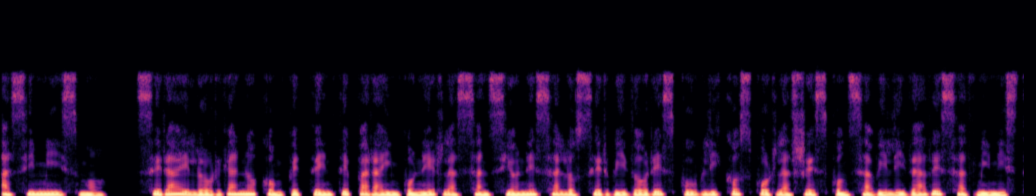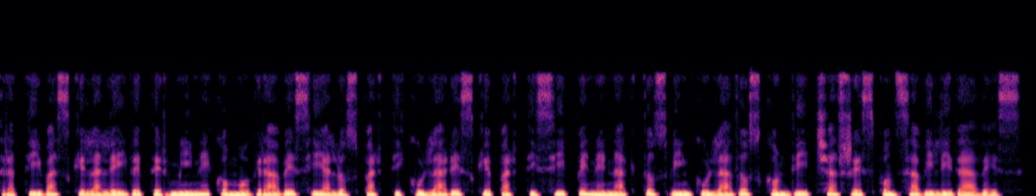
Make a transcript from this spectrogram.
Asimismo, será el órgano competente para imponer las sanciones a los servidores públicos por las responsabilidades administrativas que la ley determine como graves y a los particulares que participen en actos vinculados con dichas responsabilidades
